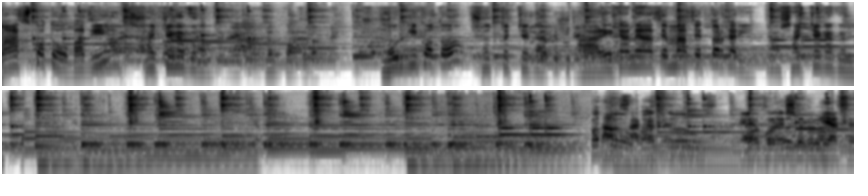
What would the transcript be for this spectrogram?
মাছ কত ভাজি? ষাট টাকা করে। মুরগি কত? সত্তর টাকা। আর এখানে আছে মাছের তরকারি? ষাট টাকা করে। আছে। এরপরে আছে।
